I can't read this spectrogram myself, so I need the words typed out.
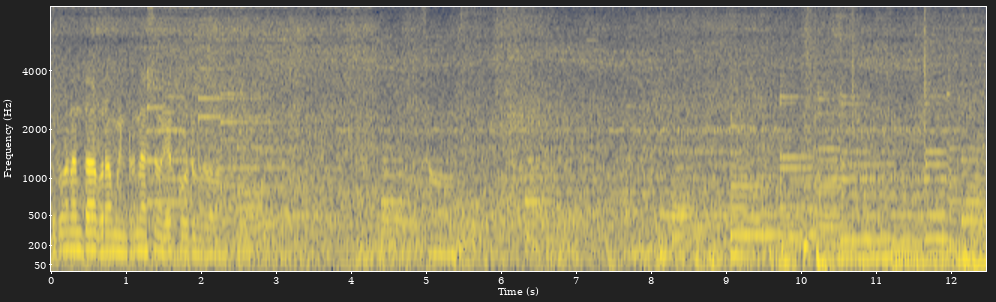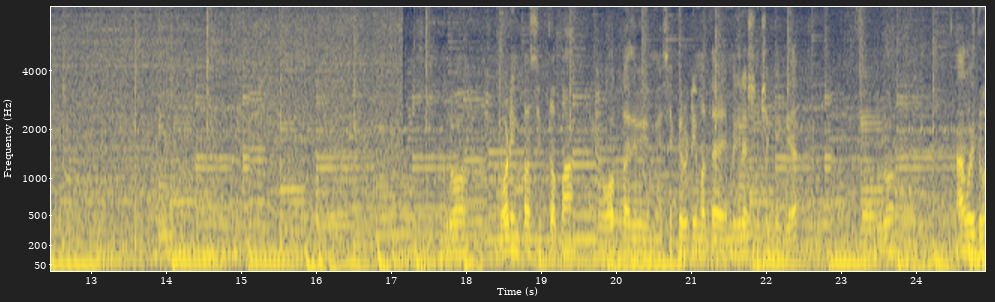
ತಿರುವನಂತಪುರಂ ಇಂಟರ್ನ್ಯಾಷನಲ್ ಏರ್ಪೋರ್ಟ್ ಗುರು. ಬೋರ್ಡಿಂಗ್ ಪಾಸ್ ಸಿಕ್ತಪ್ಪ. ಹಾಗೆ ಹೋಗ್ತಾ ಇದೀವಿ ಸೆಕ್ಯೂರಿಟಿ ಮತ್ತು ಇಮಿಗ್ರೇಷನ್ ಚೆಕ್ಕಿಗೆ ಸೊ ಗುರು ಆಗೋಯ್ತು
